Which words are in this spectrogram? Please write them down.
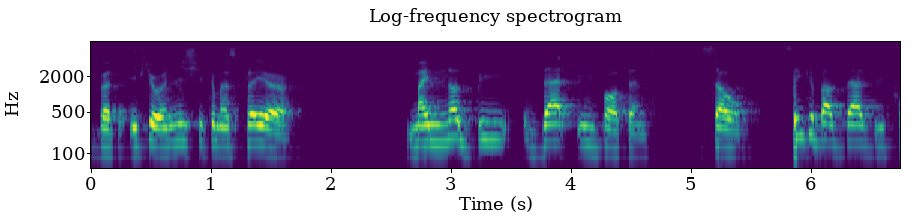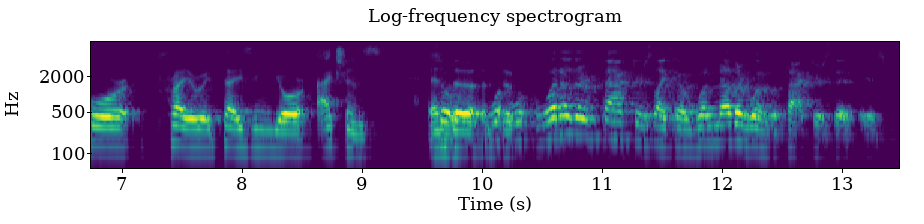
but if you're a niche e-commerce player, might not be that important. So think about that before prioritizing your actions. And so the, what, the, what, other factors, like a, uh, one, another one of the factors that is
